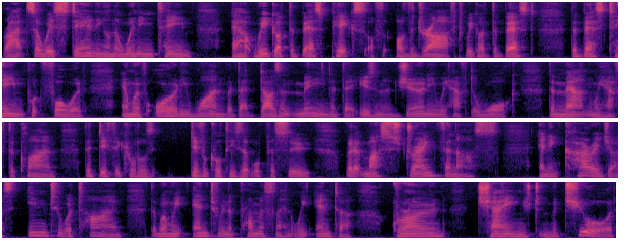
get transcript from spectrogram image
right? So we're standing on the winning team. Out, we got the best picks of, of the draft. We got the best the best team put forward, and we've already won. But that doesn't mean that there isn't a journey we have to walk, the mountain we have to climb, the difficulties difficulties that we'll pursue. But it must strengthen us and encourage us into a time that when we enter in the promised land, we enter grown, changed, matured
